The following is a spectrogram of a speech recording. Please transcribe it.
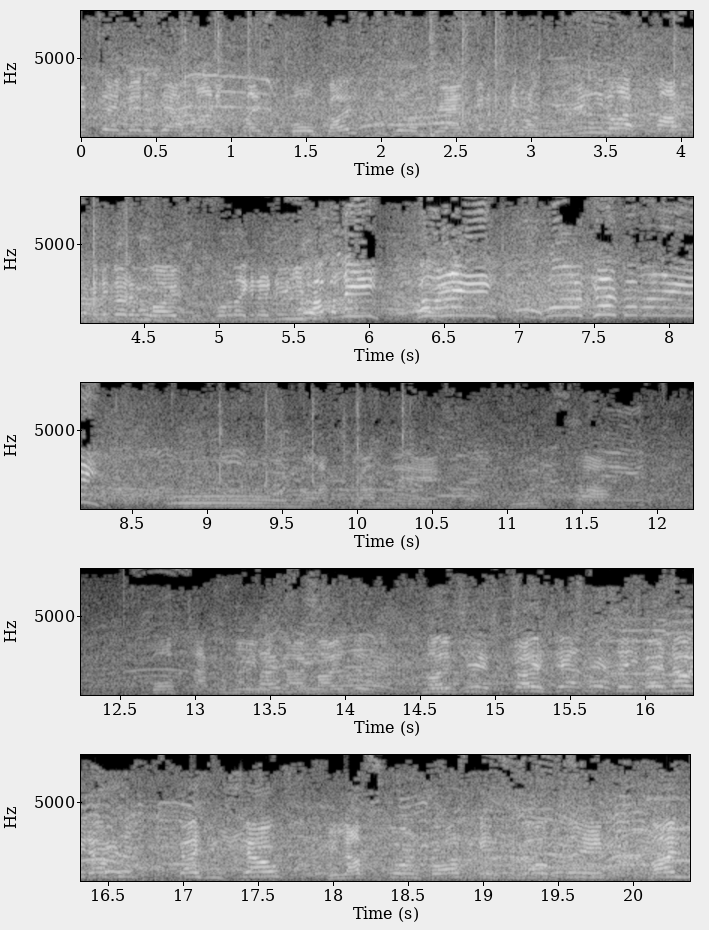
15 metres out, Marty plays the ball, goes to Dylan Brown. He's going to put in a really nice pass. It's going to go to Moses. What are they going to do here? Papali'i! Papali'i! Oh, go Papali'i! Oh, nice run there. Good stuff. Fourth tackle here we go, Moses. Moses goes out to Sivo. No, he doesn't. Goes himself. He loves scoring tries against his old team. Moses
